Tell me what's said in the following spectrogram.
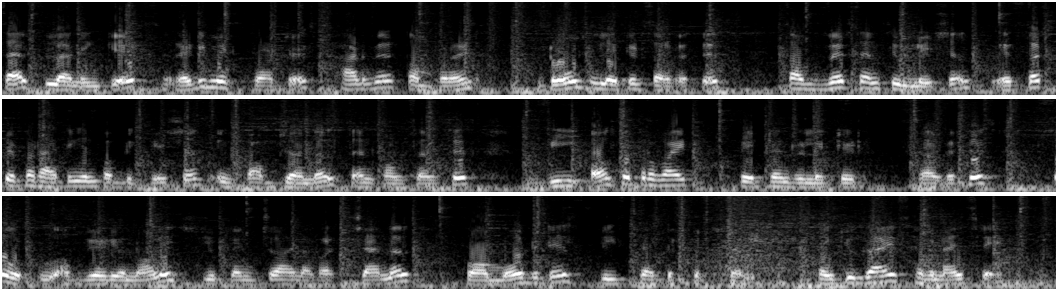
self-learning kits, ready-made projects, hardware components, drone-related services, software and simulations, research paper writing and publications in top journals and conferences. We also provide patent-related services. So to upgrade your knowledge, you can join our channel. For more details, please check description. Thank you guys. Have a nice day.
